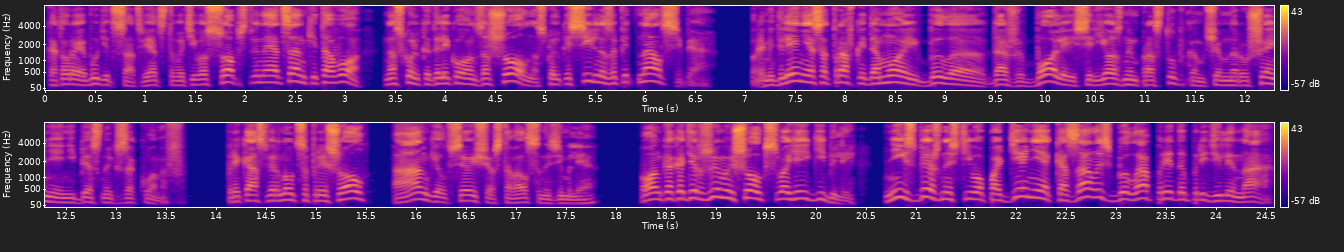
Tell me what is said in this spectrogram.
которое будет соответствовать его собственной оценке того, насколько далеко он зашел, насколько сильно запятнал себя. Промедление с отправкой домой было даже более серьезным проступком, чем нарушение небесных законов. Приказ вернуться пришел, а ангел все еще оставался на земле. Он, как одержимый, шел к своей гибели — Неизбежность его падения, казалось, была предопределена.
